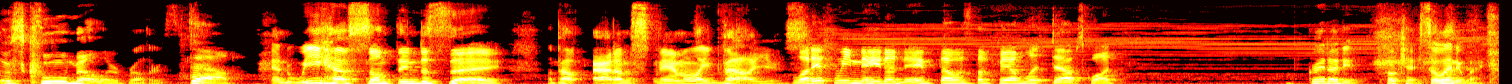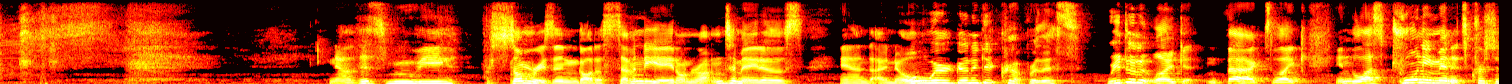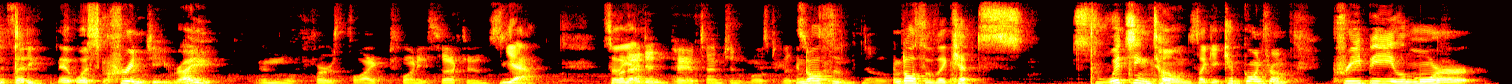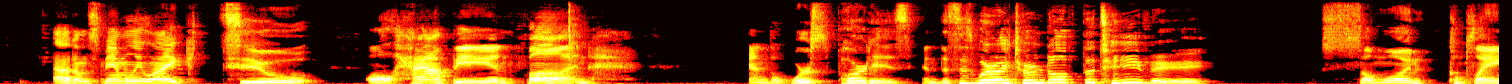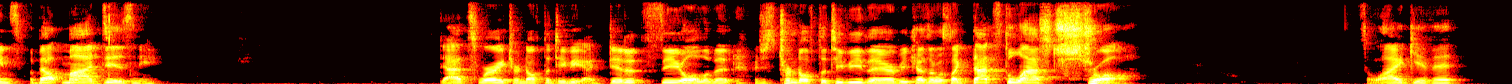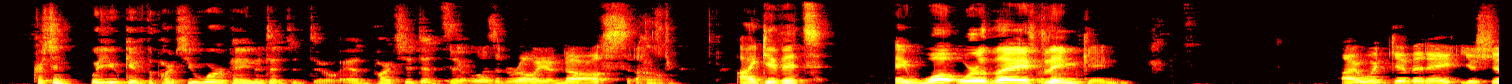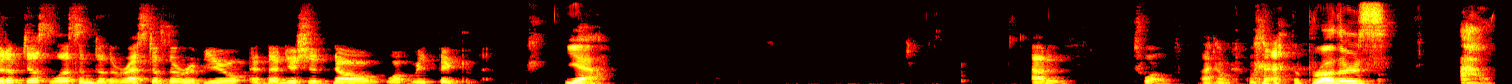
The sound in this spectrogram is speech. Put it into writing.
Those cool Miller brothers. Dab. And we have something to say about Addams family values. What if we made a name that was the Famlet Dab Squad? Great idea. Okay, so anyway. Now, this movie, for some reason, got a 78 on Rotten Tomatoes, and I know we're gonna get crap for this. We didn't like it. In fact, like, in the last 20 minutes, Christian said he, it was cringy, right? In the first like 20 seconds. Yeah. So, But yeah. I didn't pay attention most of it. And so also-. And also, they kept s- switching tones. Like, it kept going from creepy, more Addams Family like to all happy and fun. And the worst part is, and this is where I turned off the TV. Someone complains about my Disney. That's where I turned off the TV. I didn't see all of it. I just turned off the TV there because I was like, that's the last straw. So I give it. Christian, what do you give the parts you were paying attention to and parts you didn't see? It wasn't really enough, so. Oh. I give it a what were they thinking? I would give it a. You should have just listened to the rest of the review, and then you should know what we think of it. Yeah. Out of 12. I don't know. The brothers out.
